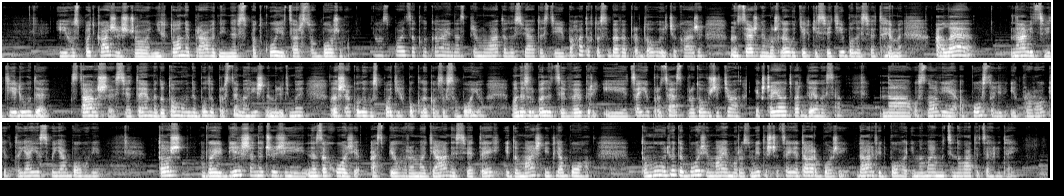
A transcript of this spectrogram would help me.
І Господь каже, що ніхто неправедний не вспадкує Царства Божого. Господь закликає нас прямувати до святості, і багато хто себе виправдовуючи каже, ну це ж неможливо, тільки святі були святими. Але навіть святі люди, ставши святими, до того вони були простими грішними людьми. Лише коли Господь їх покликав за собою, вони зробили цей вибір, і це є процес впродовж життя. Якщо я утвердилася на основі апостолів і пророків, то я є своя Богові. Тож ви більше не чужі, не захожі, а співгромадяни святих і домашні для Бога. Тому, люди Божі, маємо розуміти, що це є дар Божий, дар від Бога, і ми маємо цінувати цих людей.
